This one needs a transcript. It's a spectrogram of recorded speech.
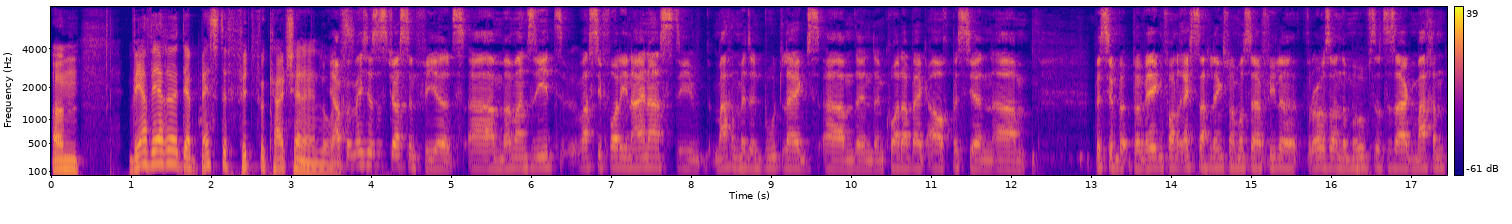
Ähm, Wer wäre der beste Fit für Kyle Shanahan, los? Ja, für mich ist es Justin Fields. Ähm, wenn man sieht, was die 49ers, die machen mit den Bootlegs, ähm, den, den Quarterback auch bisschen, ähm, bisschen be bewegen von rechts nach links. Man muss ja viele Throws on the move sozusagen machen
